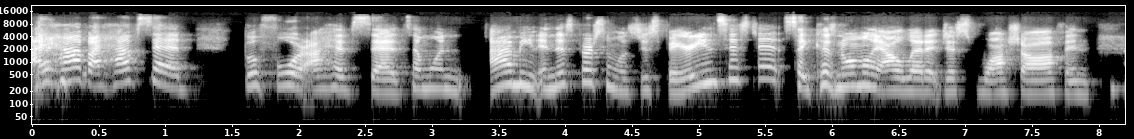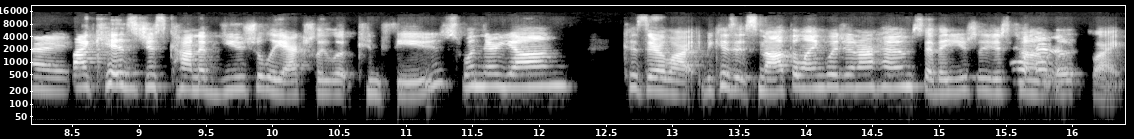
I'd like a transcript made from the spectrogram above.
I have, I have said before, I have said someone, I mean, and this person was just very insistent. So, because normally I'll let it just wash off. And right. my kids just kind of usually actually look confused when they're young because they're like, because it's not the language in our home. So they usually just kind of look like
